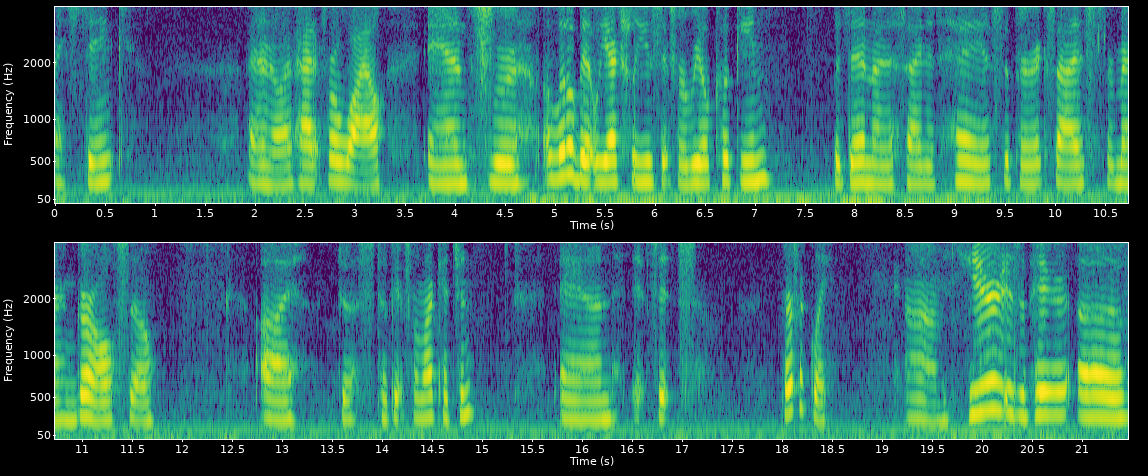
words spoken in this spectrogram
I think. I don't know, I've had it for a while and for a little bit we actually used it for real cooking but then I decided hey it's the perfect size for American Girl so I just took it from our kitchen and it fits perfectly. Um, here is a pair of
